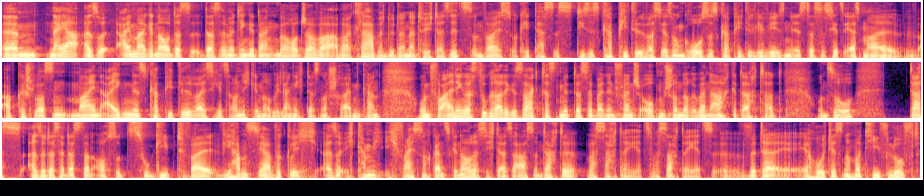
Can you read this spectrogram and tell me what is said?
Ähm, naja, also einmal genau, dass, dass er mit den Gedanken bei Roger war, aber klar, wenn du dann natürlich da sitzt und weißt, okay, das ist dieses Kapitel, was ja so ein großes Kapitel gewesen ist, das ist jetzt erstmal abgeschlossen. Mein eigenes Kapitel weiß ich jetzt auch nicht genau, wie lange ich das noch schreiben kann. Und vor allen Dingen, was du gerade gesagt hast, mit, dass er bei den French Open schon darüber nachgedacht hat und so, dass, also dass er das dann auch so zugibt, weil wir haben es ja wirklich, also ich kann mich, ich weiß noch ganz genau, dass ich da saß und dachte, was sagt er jetzt? Was sagt er jetzt? Äh, wird er, er holt jetzt nochmal tief Luft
